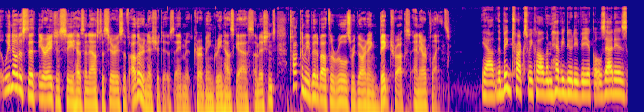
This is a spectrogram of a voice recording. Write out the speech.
uh, we noticed that your agency has announced a series of other initiatives aimed at curbing greenhouse gas emissions. Talk to me a bit about the rules regarding big trucks and airplanes. Yeah, the big trucks, we call them heavy duty vehicles. That is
